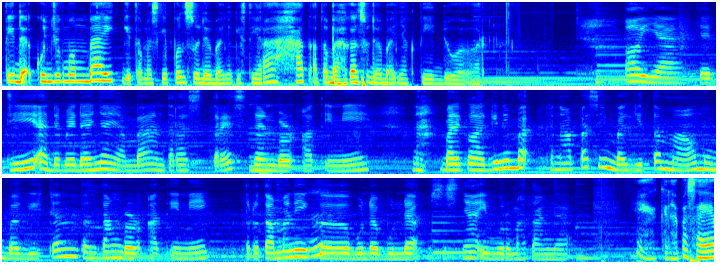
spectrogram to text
tidak kunjung membaik gitu meskipun sudah banyak istirahat atau bahkan sudah banyak tidur. Oh iya, jadi ada bedanya ya Mbak antara stres dan burnout ini. Nah, balik lagi nih Mbak, kenapa sih Mbak Gita mau membagikan tentang burnout ini terutama nih ke bunda-bunda khususnya ibu rumah tangga. Ya, kenapa saya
